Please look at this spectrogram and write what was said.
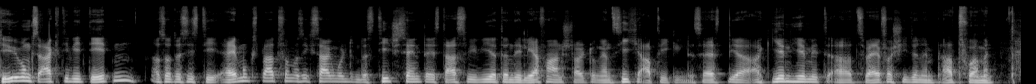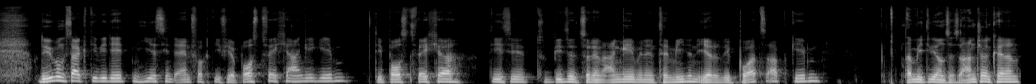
Die Übungsaktivitäten, also das ist die IMOX-Plattform, was ich sagen wollte, und das Teach Center ist das, wie wir dann die Lehrveranstaltungen an sich abwickeln. Das heißt, wir agieren hier mit äh, zwei verschiedenen Plattformen. Und die Übungsaktivitäten hier sind einfach die vier Postfächer angegeben. Die Postfächer, die Sie bitte zu den angegebenen Terminen Ihre Reports abgeben damit wir uns das anschauen können.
